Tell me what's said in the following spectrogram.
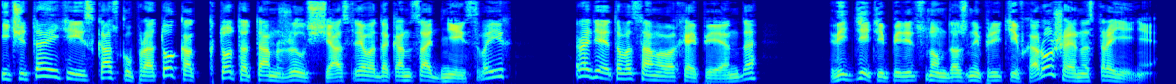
и читаете ей сказку про то, как кто-то там жил счастливо до конца дней своих, ради этого самого хэппи-энда, ведь дети перед сном должны прийти в хорошее настроение,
